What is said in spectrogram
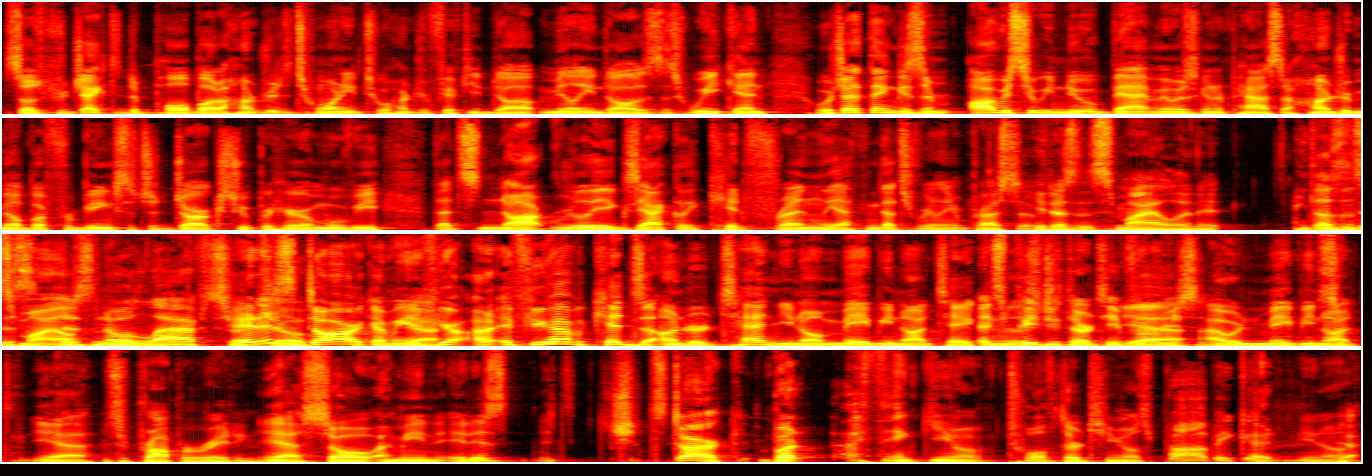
So it's projected to pull about 120 to 150 million dollars this weekend, which I think is obviously we knew Batman was going to pass 100 mil, but for being such a dark superhero movie that's not really exactly kid friendly, I think that's really impressive. He doesn't smile in it. He doesn't There's, smile. There's no laughs or It is dark. I mean, if you're uh, if you have kids under 10, you know, maybe not taking it. It's PG-13 for a yeah, reason. I would maybe not. yeah, It's a proper rating. yeah. So I mean, it is. It's, it's dark, but I think you know, 12, 13 year olds probably good. You know, Yeah.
